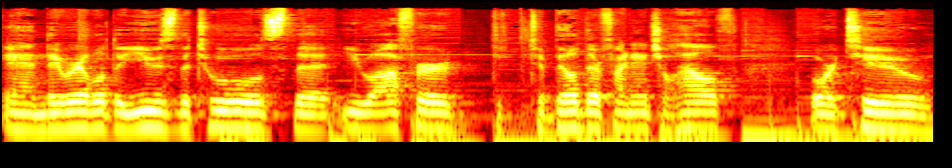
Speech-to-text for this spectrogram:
and they were able to use the tools that you offered to build their financial health or to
